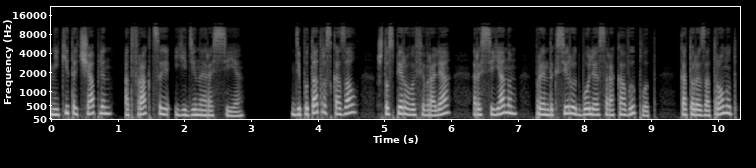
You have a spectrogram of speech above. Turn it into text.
Никита Чаплин от фракции «Единая Россия». Депутат рассказал, что с 1 февраля россиянам – проиндексируют более 40 выплат, которые затронут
